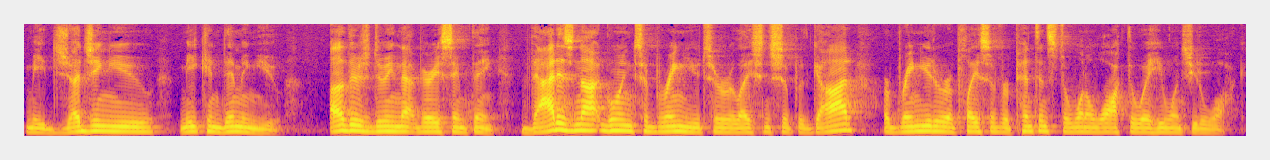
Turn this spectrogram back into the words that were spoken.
me judging you, me condemning you others doing that very same thing. That is not going to bring you to a relationship with God or bring you to a place of repentance to want to walk the way He wants you to walk.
